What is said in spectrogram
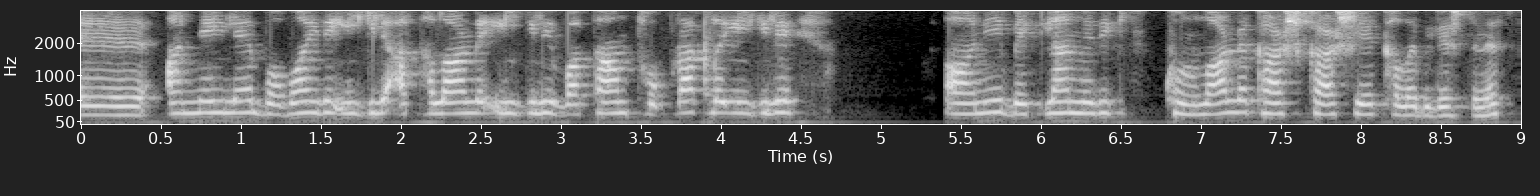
e, anneyle, babayla ilgili, atalarla ilgili, vatan, toprakla ilgili ani beklenmedik konularla karşı karşıya kalabilirsiniz.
